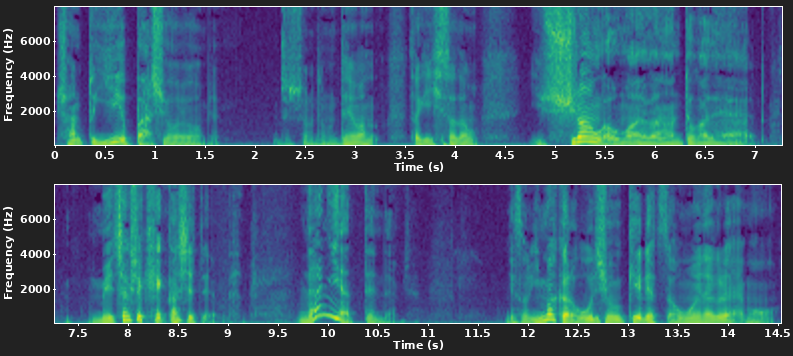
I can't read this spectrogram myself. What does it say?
ちゃんと言えよ、場所よ、みたいな。そしたらその電話先久田も、知らんわ、お前がなんとかで、めちゃくちゃ喧嘩してて。何やってんだよ、みたいな。で、その今からオーディション受けるやつとは思えないぐらい、もう、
